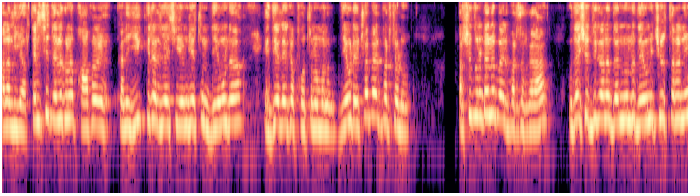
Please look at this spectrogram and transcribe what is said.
అలా తెలిసి తెలుగులో పాపమే. కానీ ఈ క్రియలు చేసి ఏం చేస్తుంది? దేవుడు ఎదగలేకపోతున్నాం మనం. దేవుడు ఎట్లా బయలుపరచాడు పరిశుద్ధి ఉంటేనే కదా. ఉదయశుద్ధిగానే ధన్యులు దేవుని చూస్తానని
